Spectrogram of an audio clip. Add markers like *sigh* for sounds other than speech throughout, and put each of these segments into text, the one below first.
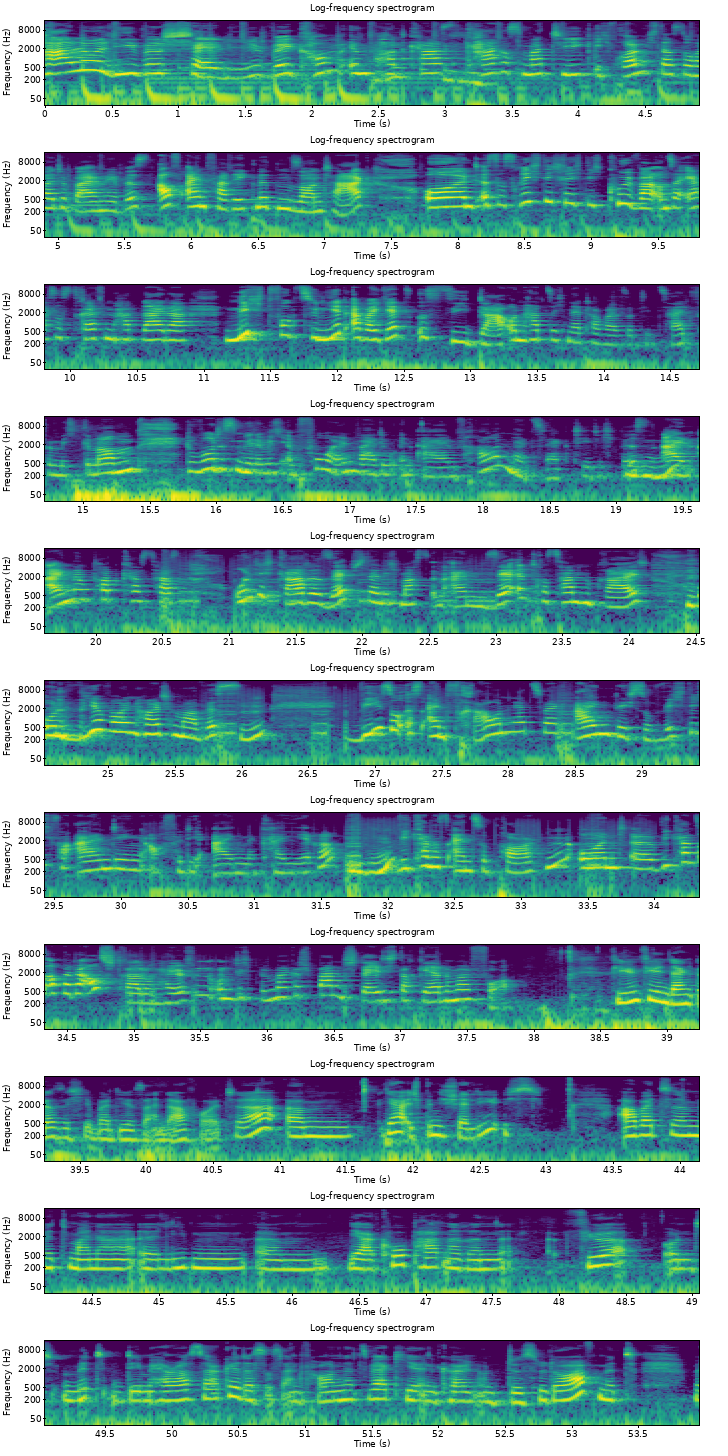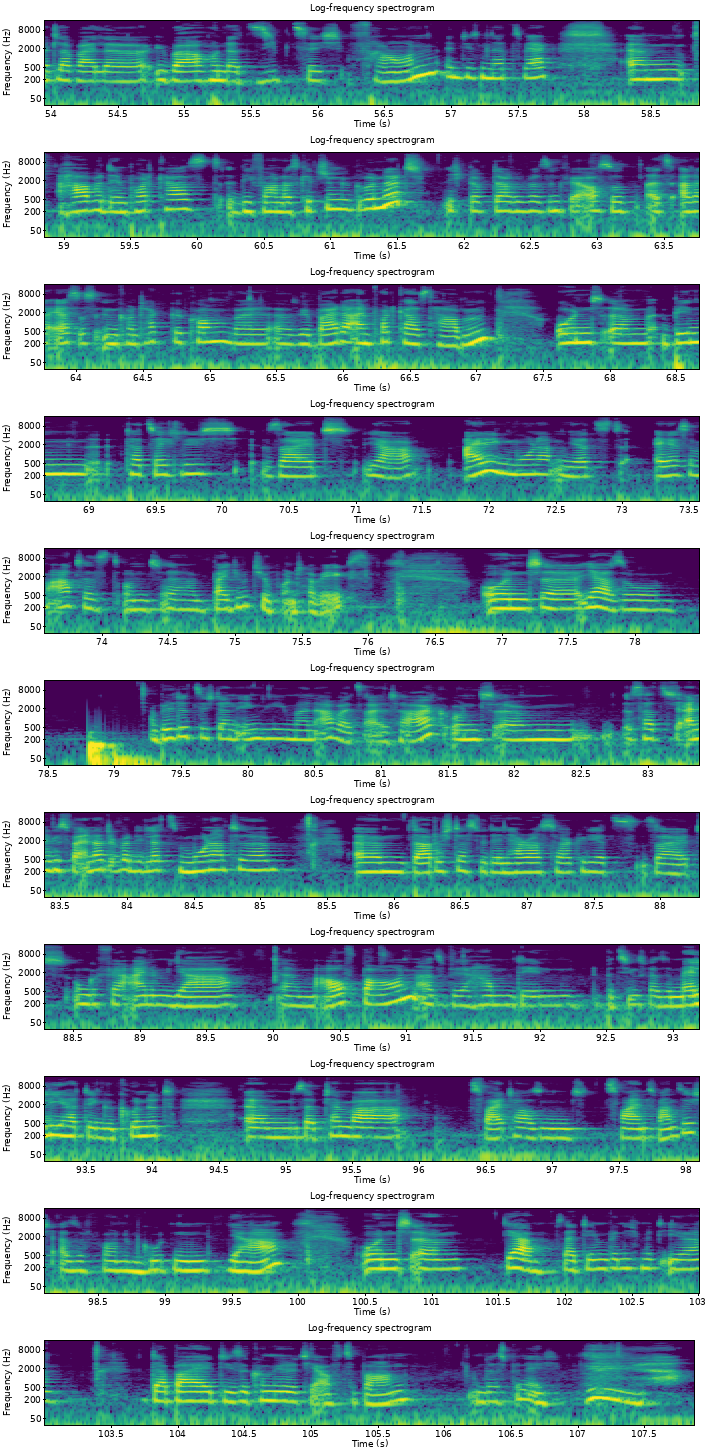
Hallo liebe Shelly, willkommen im Podcast Charismatik. Ich freue mich, dass du heute bei mir bist auf einen verregneten Sonntag. Und es ist richtig, richtig cool, weil unser erstes Treffen hat leider nicht funktioniert, aber jetzt ist sie da und hat sich netterweise die Zeit für mich genommen. Du wurdest mir nämlich empfohlen, weil du in einem Frauennetzwerk tätig bist, mhm. einen eigenen Podcast hast und dich gerade selbstständig machst in einem sehr interessanten Bereich. Und wir wollen heute mal wissen, wieso ist ein Frauennetzwerk eigentlich so wichtig, vor allen Dingen auch für die eigene Karriere. Mhm. Wie kann es einen supporten und äh, wie kann es auch bei der Ausstrahlung helfen? Und ich bin mal gespannt. Stell dich doch gerne mal vor. Vielen, vielen Dank, dass ich hier bei dir sein darf heute. Ähm, ja, ich bin die Shelly. Ich arbeite mit meiner äh, lieben ähm, ja, Co-Partnerin für und mit dem Hera Circle. Das ist ein Frauennetzwerk hier in Köln und Düsseldorf mit mittlerweile über 170 Frauen in diesem Netzwerk. Ähm, habe den Podcast The Founders Kitchen gegründet. Ich glaube, darüber sind wir auch so als allererstes in Kontakt gekommen, weil äh, wir beide einen Podcast haben und ähm, bin tatsächlich seit ja, einigen Monaten jetzt ASM Artist und äh, bei YouTube unterwegs. Und äh, ja, so bildet sich dann irgendwie mein Arbeitsalltag und ähm, es hat sich einiges verändert über die letzten Monate. Ähm, dadurch, dass wir den Hera Circle jetzt seit ungefähr einem Jahr ähm, aufbauen. Also wir haben den, beziehungsweise Melly hat den gegründet ähm, September 2022, also vor einem guten Jahr. Und ähm, ja, seitdem bin ich mit ihr dabei, diese Community aufzubauen. Und das bin ich.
